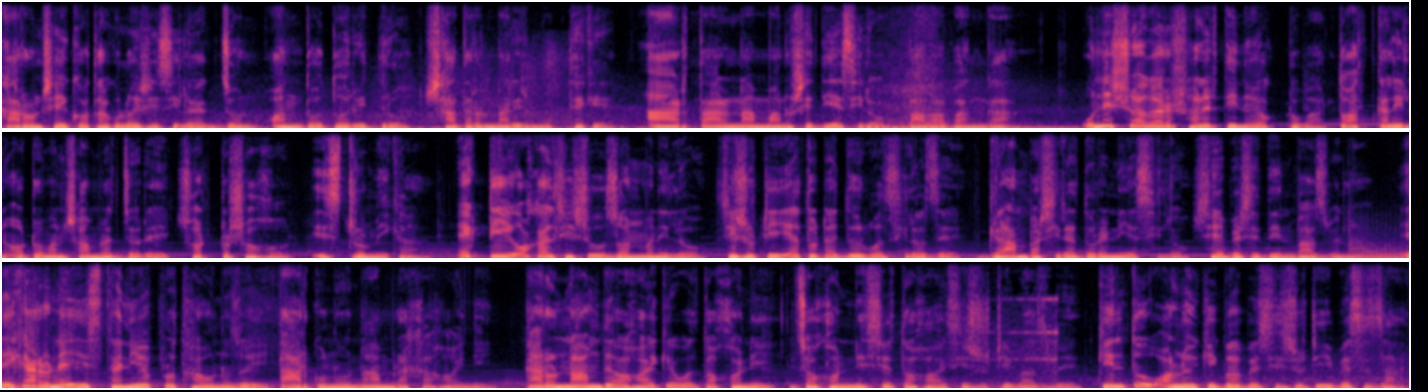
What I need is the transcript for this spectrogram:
কারণ সেই কথাগুলো এসেছিল একজন অন্ধ, দরিদ্র, সাধারণ নারীর মুখ থেকে। আর তার নাম মানুষে দিয়েছিল, বাবা বাঙ্গা। উনিশশো এগারো সালের তিনই অক্টোবর, তৎকালীন অটোমান সাম্রাজ্যের এক ছোট্ট শহর, ইস্ট্রোমিকা। একটি অকাল শিশু জন্ম নিল। শিশুটি এতটাই দুর্বল ছিল যে গ্রামবাসীরা ধরে নিয়েছিল, সে বেশি দিন বাঁচবে না। এই কারণে স্থানীয় প্রথা অনুযায়ী তার কোনো নাম রাখা হয়নি। কারণ নাম দেওয়া হয় কেবল তখনই যখন নিশ্চিত হয় শিশুটি বাঁচবে। কিন্তু অলৌকিকভাবে শিশুটি বেঁচে যায়,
